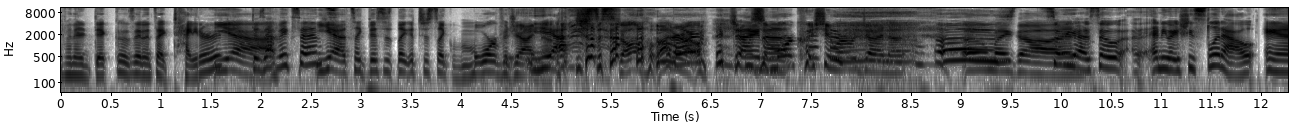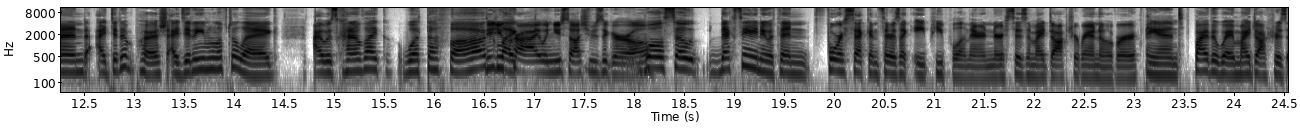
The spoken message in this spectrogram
when their dick goes in, it's like tighter. Yeah. Does that make sense? yeah, it's like this is like it's just like more vagina. Yeah. just a stall. I don't More know. vagina. More cushion, more vagina. Oh my god. So yeah, so uh, anyway, she slid out and I didn't push. I didn't even lift a leg. I was kind of like, what the fuck? Did you like, cry when you saw she was a girl? Well, so next thing I knew, within four seconds, there was like eight people in there, nurses, and my doctor ran over. And by the way, my doctor is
